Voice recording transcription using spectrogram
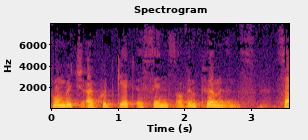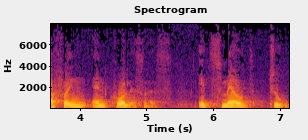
from which I could get a sense of impermanence, suffering and corelessness. It smelled too.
